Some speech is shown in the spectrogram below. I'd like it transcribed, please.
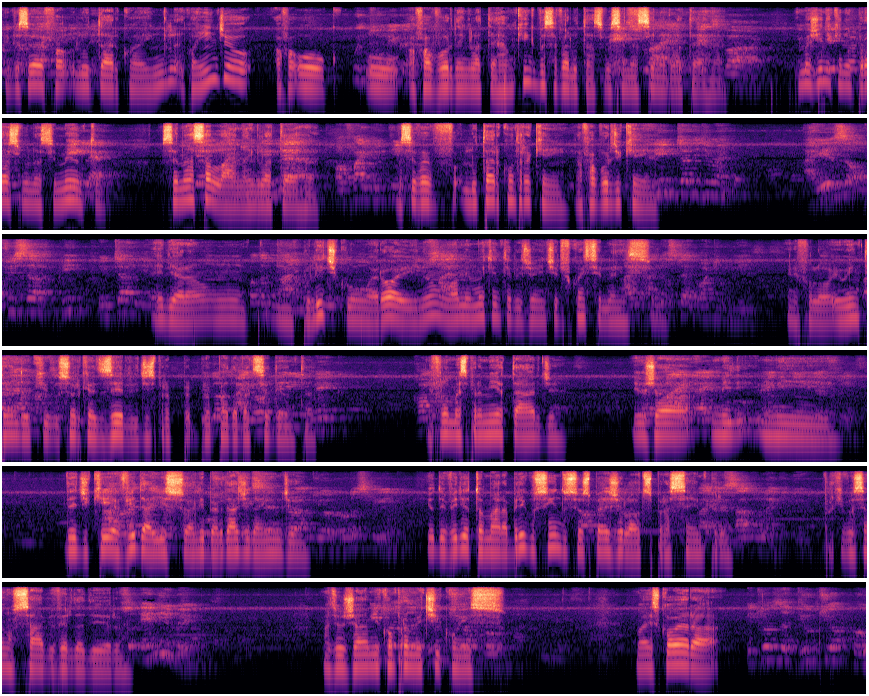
E você vai lutar com a, Ingl com a Índia ou a, ou, ou a favor da Inglaterra? Com quem que você vai lutar se você nascer na Inglaterra? Imagine que no próximo nascimento, você nasça lá na Inglaterra. Você vai lutar contra quem? A favor de quem? Ele era um, um político, um herói, não um homem muito inteligente. Ele ficou em silêncio. Ele falou, eu entendo o que o senhor quer dizer, ele disse para Pada Bhaktisiddhanta. Ele falou, mas para mim é tarde. Eu já me, me dediquei a vida a isso, a liberdade da Índia. Eu deveria tomar abrigo sim dos seus pés de lótus para sempre, porque você é um sábio verdadeiro. Mas eu já me comprometi com isso. Mas qual era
